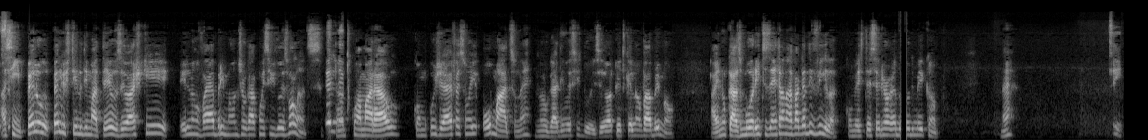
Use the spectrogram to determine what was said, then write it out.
Assim, pelo, pelo estilo de Matheus, eu acho que ele não vai abrir mão de jogar com esses dois volantes. Ele tanto com Amaral como com Jefferson ou Madison, né? No lugar de um desses dois. Eu acredito que ele não vai abrir mão. Aí, no caso, Moritz entra na vaga de Vila, como esse terceiro jogador de meio campo. Né? Sim.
